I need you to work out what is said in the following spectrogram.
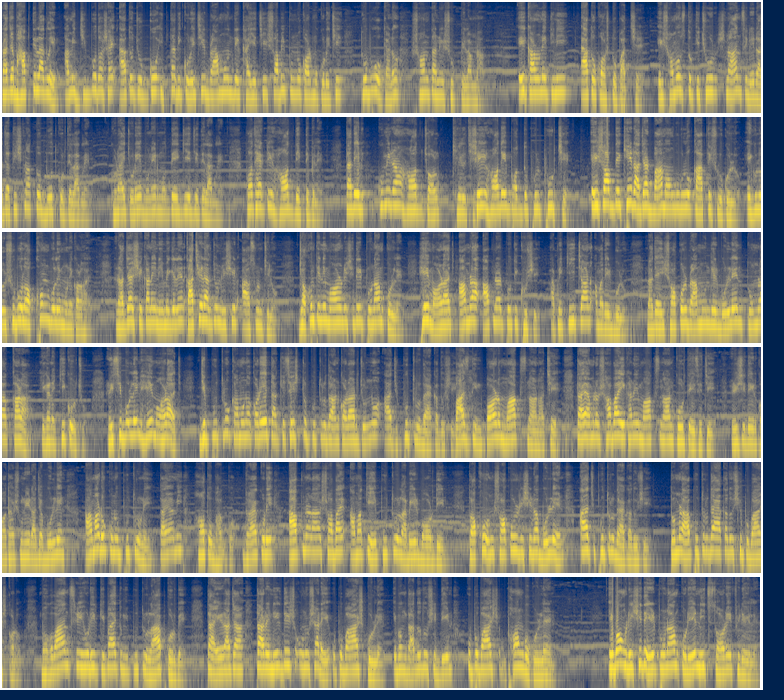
রাজা ভাবতে লাগলেন, আমি জীব্যদশায় এত যজ্ঞ ইত্যাদি করেছি, ব্রাহ্মণদের খাইয়েছি, সবই পুণ্যকর্ম করেছি তবুও কেন সন্তানের সুখ পেলাম না? এই কারণে তিনি এত কষ্ট পাচ্ছে। এই সমস্ত কিছুর স্নান সেরে রাজা তৃষ্ণাত্ম বোধ করতে লাগলেন। ঘোড়ায় চড়ে বনের মধ্যে এগিয়ে যেতে লাগলেন। পথে একটি হ্রদ দেখতে পেলেন। তাদের কুমিরা হ্রদ জল খেলছে। সেই হ্রদে পদ্ম ফুল ফুটছে এইসব দেখে রাজার বাম অঙ্গগুলো কাঁপতে শুরু করল। এগুলো শুভ লক্ষণ বলে মনে করা হয়। রাজা সেখানে নেমে গেলেন। কাছের একজন ঋষির আশ্রম ছিল। যখন তিনি মহান ঋষিদের প্রণাম করলেন, হে মহারাজ, আমরা আপনার প্রতি খুশি। আপনি কি চান আমাদের বলুন? রাজা এই সকল ব্রাহ্মণদের বললেন, তোমরা কারা? এখানে কি করছ? ঋষি বললেন, হে মহারাজ, যে পুত্র কামনা করে, তাকে শ্রেষ্ঠ পুত্র দান করার জন্য আজ পুত্র পুত্রদা একাদশী। পাঁচ দিন পর মাঘ স্নান আছে। তাই আমরা সবাই এখানে মাঘ স্নান করতে এসেছি। ঋষিদের কথা শুনে রাজা বললেন আমারও কোনো পুত্র নেই, তাই আমি হতভাগ্য। দয়া করে আপনারা সবাই আমাকে পুত্র লাভের বর দিন। তখন সকল ঋষিরা বললেন, আজ পুত্রদা একাদশী। তোমরা পুত্রদা একাদশী উপবাস করো। ভগবান শ্রীহরির কৃপায় তুমি পুত্র লাভ করবে। তাই রাজা তার নির্দেশ অনুসারে উপবাস করলেন এবং দ্বাদশীর দিন উপবাস ভঙ্গ করলেন এবং ঋষিদের প্রণাম করে নিজ শহরে ফিরে এলেন।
